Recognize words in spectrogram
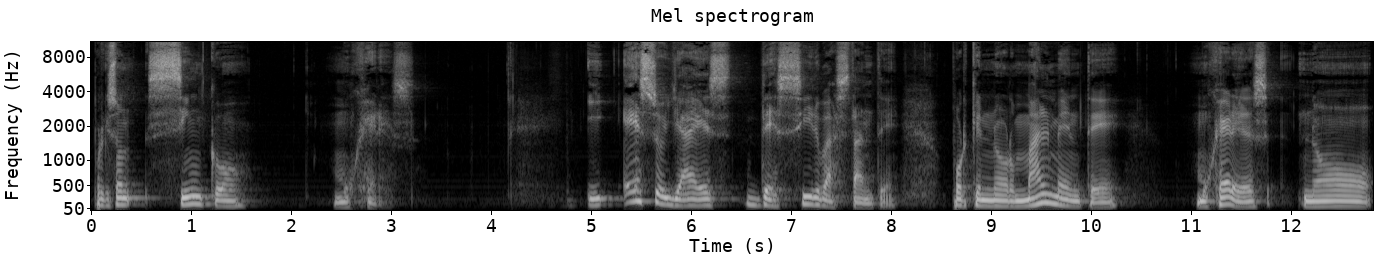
Porque son cinco mujeres. Y eso ya es decir bastante, porque normalmente mujeres no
